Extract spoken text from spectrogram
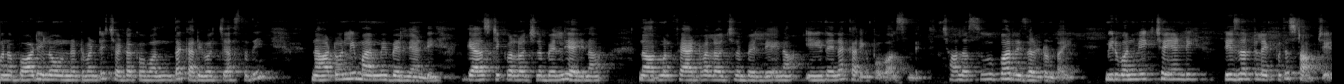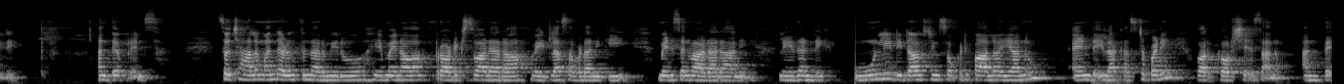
మన బాడీలో ఉన్నటువంటి చెడ్డ కొవ్వు అంతా కరిగి వచ్చేస్తుంది. నాట్ ఓన్లీ మమ్మీ బెల్లి అండి గ్యాస్ట్రిక్ వల్ల వచ్చిన బెల్లి అయినా నార్మల్ ఫ్యాట్ వల్ల వచ్చిన బెల్లి అయినా ఏదైనా కరిగిపోవాల్సిందే. చాలా సూపర్ రిజల్ట్ ఉంటాయి. మీరు వన్ వీక్ చేయండి. రిజల్ట్ లేకపోతే స్టాప్ చేయండి. అంతే ఫ్రెండ్స్ సో చాలామంది అడుగుతున్నారు మీరు ఏమైనా ప్రోడక్ట్స్ వాడారా? వెయిట్ లాస్ అవ్వడానికి మెడిసిన్ వాడారా అని. లేదండి. ఓన్లీ డిటాక్స్ డ్రింక్స్ ఒకటి ఫాలో అయ్యాను అండ్ ఇలా కష్టపడి వర్కౌట్ చేశాను. అంతే.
